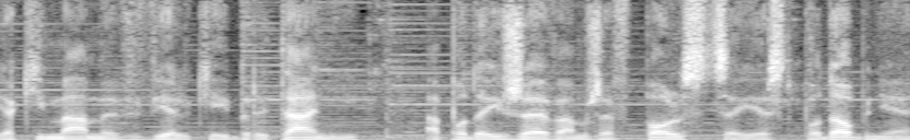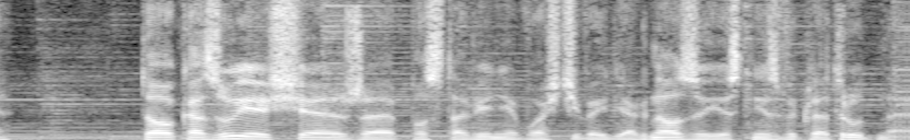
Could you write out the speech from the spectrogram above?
jaki mamy w Wielkiej Brytanii, a podejrzewam, że w Polsce jest podobnie, to okazuje się, że postawienie właściwej diagnozy jest niezwykle trudne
